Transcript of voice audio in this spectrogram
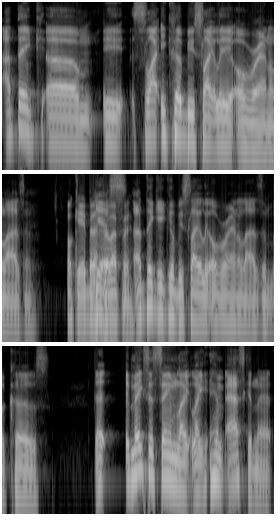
I think um, he slight he could be slightly overanalyzing. Okay, but Yes. I think he could be slightly overanalyzing because that it makes it seem like like him asking that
